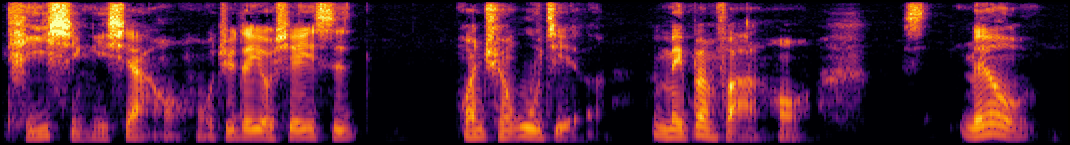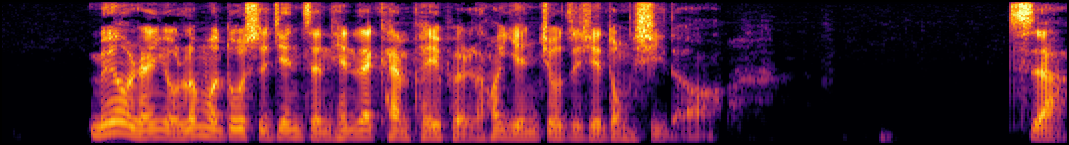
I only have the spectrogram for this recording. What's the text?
提醒一下哦。我觉得有些医师完全误解了，没办法哦。没有，没有人有那么多时间整天在看 paper，然后研究这些东西的哦。是啊，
